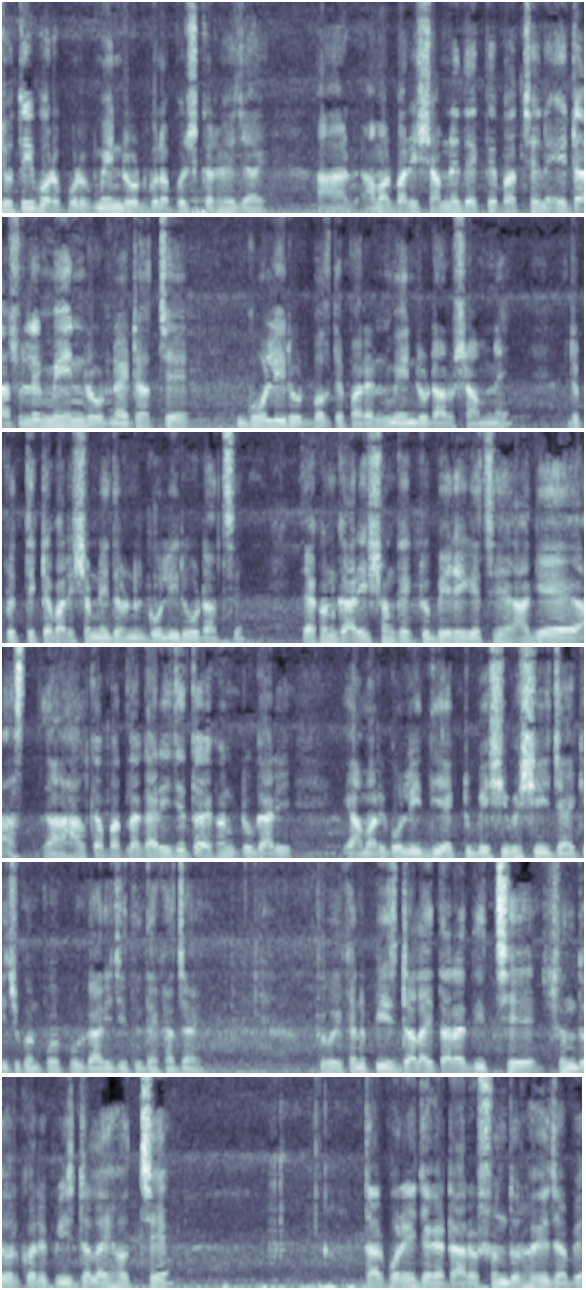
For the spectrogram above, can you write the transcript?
যতই বরফ পড়ুক মেইন রোডগুলো পরিষ্কার হয়ে যায়। আর আমার বাড়ির সামনে দেখতে পাচ্ছেন, এটা আসলে মেইন রোড না, এটা হচ্ছে গলি রোড বলতে পারেন মেইন রোড আরও সামনে। এটা প্রত্যেকটা বাড়ির সামনে এই ধরনের গলি রোড আছে। তো এখন গাড়ির সংখ্যা একটু বেড়ে গেছে। আগে হালকা পাতলা গাড়ি যেত, এখন একটু গাড়ি, আমার গলি দিয়ে একটু বেশি বেশি যায়, কিছুক্ষণ পর পর গাড়ি যেতে দেখা যায়। তো এখানে পিচ ডালাই তারা দিচ্ছে, সুন্দর করে পিচ ডালাই হচ্ছে। তারপরে এই জায়গাটা আরও সুন্দর হয়ে যাবে।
